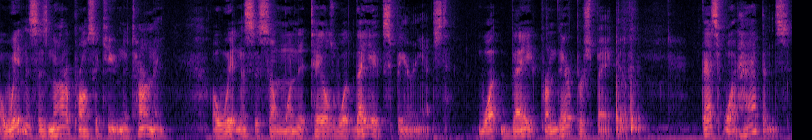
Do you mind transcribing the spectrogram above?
A witness is not a prosecuting attorney. A witness is someone that tells what they experienced, what they, from their perspective. That's what happens.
